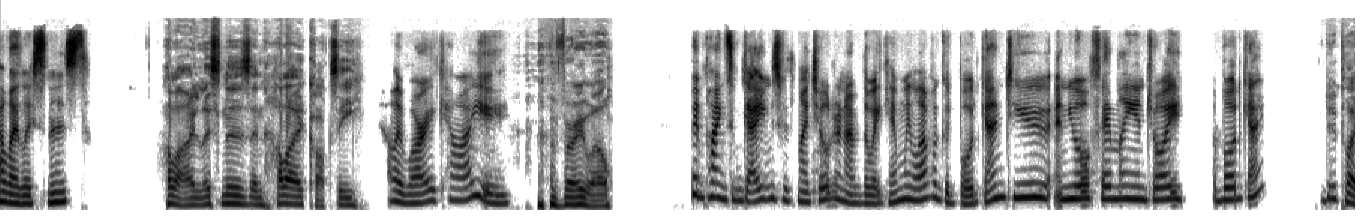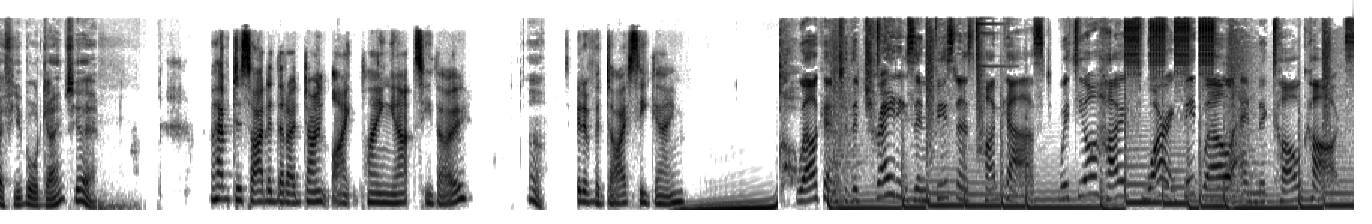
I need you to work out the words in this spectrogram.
Hello, listeners. Hello, listeners, and hello, Coxie. Hello, Warwick. How are you? Very well. Been playing some games with my children over the weekend. We love a good board game. Do you and your family enjoy a board game? We do play a few board games, yeah. I have decided that I don't like playing Yahtzee though. Oh. It's a bit of a dicey game. Welcome to the Tradies in Business podcast with your hosts Warwick Bidwell and Nicole Cox.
